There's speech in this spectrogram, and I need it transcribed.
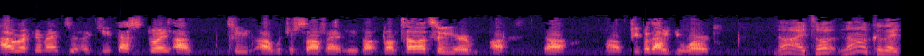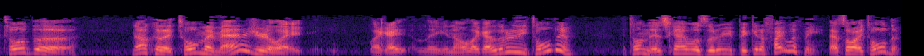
I recommend to uh, keep that straight uh, to uh, with yourself, Andrew. Don't, don't tell it to your uh, uh, uh, people that you work. No, I told no, cause I told the no, cause I told my manager like like I like, you know like I literally told him. I told him this guy was literally picking a fight with me. That's all I told him.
